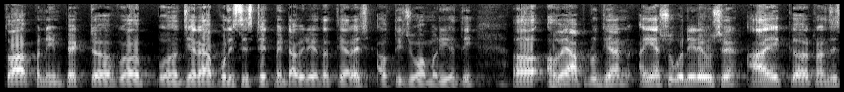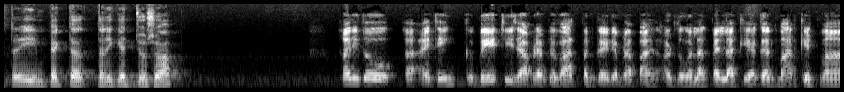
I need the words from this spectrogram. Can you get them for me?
તો આપણને ઇમ્પેક્ટ જ્યારે આ પોલિસી સ્ટેટમેન્ટ આવી રહ્યા હતા ત્યારે જ આવતી જોવા મળી હતી. હવે આપનું ધ્યાન અહીંયા શું બની રહ્યું છે? આ એક ટ્રાન્ઝિસ્ટરી ઇમ્પેક્ટ તરીકે જ જોશો આપ. હાજી તો આઈ થિંક બે ચીજ આપણે આપણે વાત પણ કરી હમણાં અડધો કલાક પહેલા કે અગર માર્કેટમાં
